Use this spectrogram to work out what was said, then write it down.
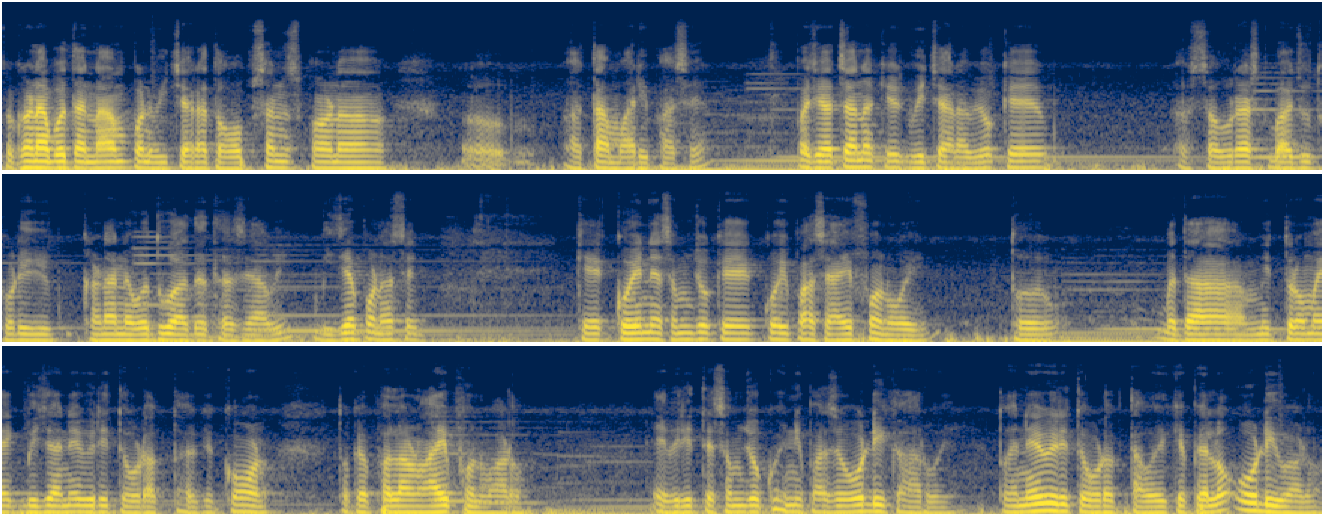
તો ઘણા બધા નામ પણ વિચારાતા ઓપ્શન્સ પણ હતા મારી પાસે. પછી અચાનક એક વિચાર આવ્યો કે સૌરાષ્ટ્ર બાજુ થોડી ઘણાને વધુ આદત હશે આવી. બીજે પણ હશે. કે કોઈને સમજો કે કોઈ પાસે આઈફોન હોય તો બધા મિત્રોમાં એકબીજાને એવી રીતે ઓળખતા હોય કે કોણ? તો કે ફલાણો આઈફોનવાળો એવી રીતે સમજો કોઈની પાસે ઓડી કાર હોય. તો એને એવી રીતે ઓળખતા હોય કે પેલો ઓડીવાળો.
